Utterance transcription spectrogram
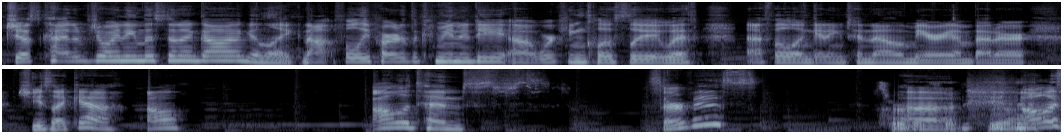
just kind of joining the synagogue and like not fully part of the community, uh, working closely with Ethel and getting to know Miriam better. She's like, yeah, I'll, I'll attend s- service. Services. yeah. I'll,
